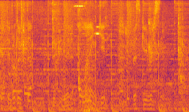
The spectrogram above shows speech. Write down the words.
interessert i produktet. Du finner alle linker i beskrivelsen.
